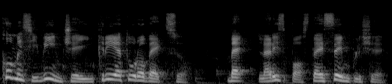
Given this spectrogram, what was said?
come si vince in Creature of Exo? Beh, la risposta è semplice.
